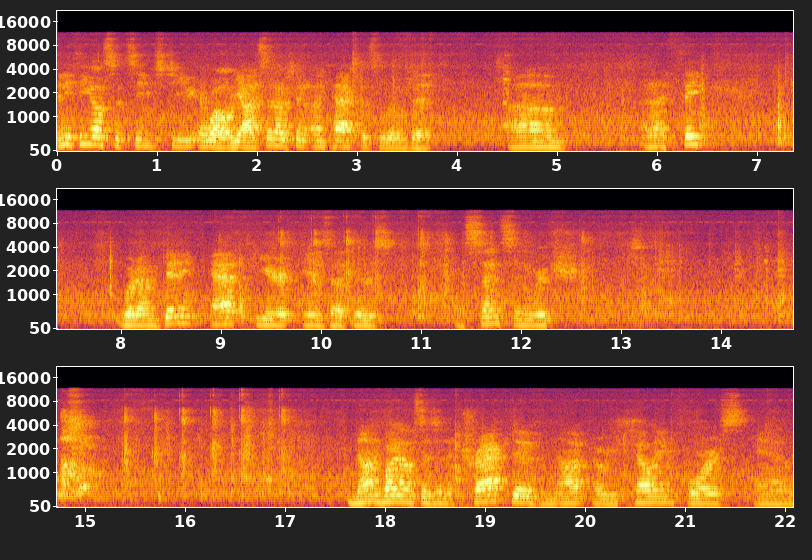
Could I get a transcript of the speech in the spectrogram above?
Anything else that seems to you? Well, yeah, I said I was going to unpack this a little bit, um, and I think what I'm getting at here is that there's a sense in which nonviolence is an attractive, not a repelling force, and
